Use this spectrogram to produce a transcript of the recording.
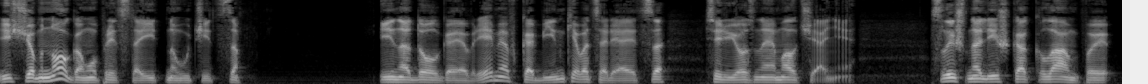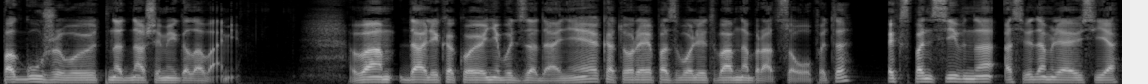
еще многому предстоит научиться. И на долгое время в кабинке воцаряется серьезное молчание. Слышно лишь, как лампы погуживают над нашими головами. Вам дали какое-нибудь задание, которое позволит вам набраться опыта? Экспансивно осведомляюсь я.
